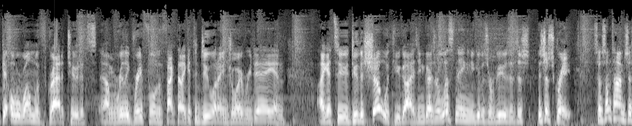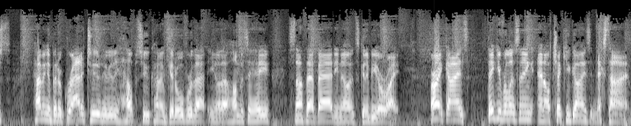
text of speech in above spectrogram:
get overwhelmed with gratitude. It's I'm really grateful for the fact that I get to do what I enjoy every day and I get to do the show with you guys and you guys are listening and you give us reviews. It's just it's just great. So sometimes just having a bit of gratitude, it really helps you kind of get over that, you know, that hump and say, hey, it's not that bad, you know, it's going to be all right. All right, guys, thank you for listening, and I'll check you guys next time.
